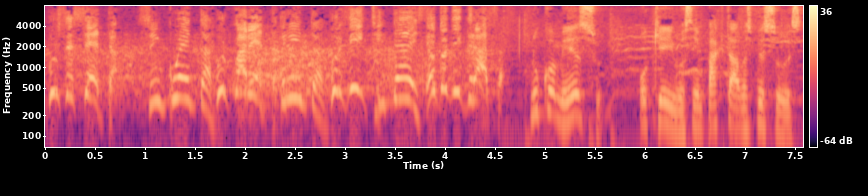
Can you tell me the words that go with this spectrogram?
Por 60. 50. Por 40. 30. Por 20. E 10. Eu tô de graça. No começo, ok, você impactava as pessoas.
